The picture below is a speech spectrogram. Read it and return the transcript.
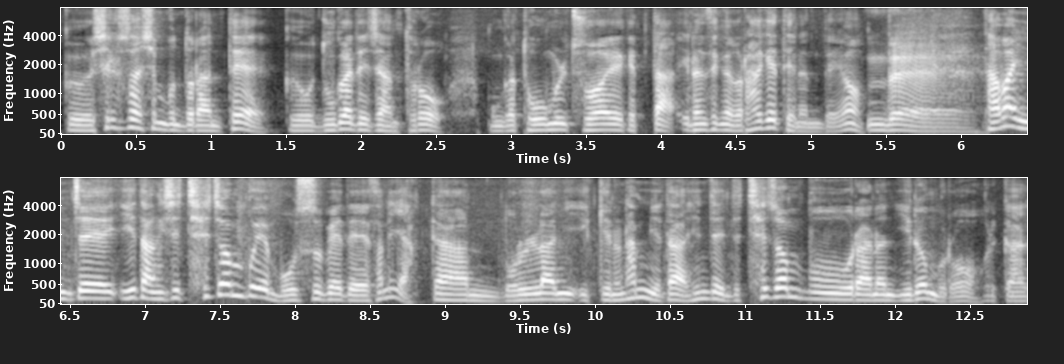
그 실수하신 분들한테 그 누가 되지 않도록 뭔가 도움을 주어야겠다 이런 생각을 하게 되는데요. 네. 다만 이제 이 당시 체전부의 모습에 대해서는 약간 논란이 있기는 합니다. 현재 이제 체전부라는 이름으로 그러니까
